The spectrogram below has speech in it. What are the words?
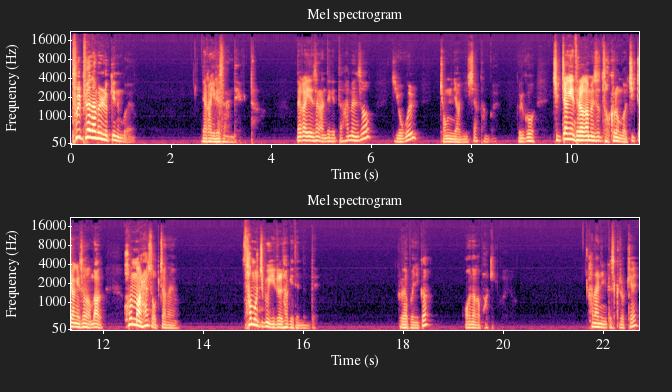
불편함을 느끼는 거예요. 내가 이래서는 안 되겠다. 내가 이래서는 안 되겠다 하면서 욕을 정리하기 시작한 거예요. 그리고 직장에 들어가면서 더 그런 거예요. 직장에서 막 헛말 할 수 없잖아요. 사무직으로 일을 하게 됐는데. 그러다 보니까 언어가 바뀐 거예요. 하나님께서 그렇게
